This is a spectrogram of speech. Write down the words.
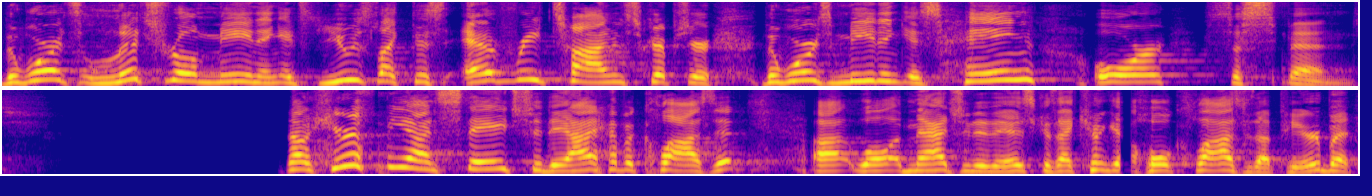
The word's literal meaning, it's used like this every time in Scripture. The word's meaning is hang or suspend. Now, here with me on stage today, I have a closet. Uh, well, imagine it is, because I couldn't get the whole closet up here, but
